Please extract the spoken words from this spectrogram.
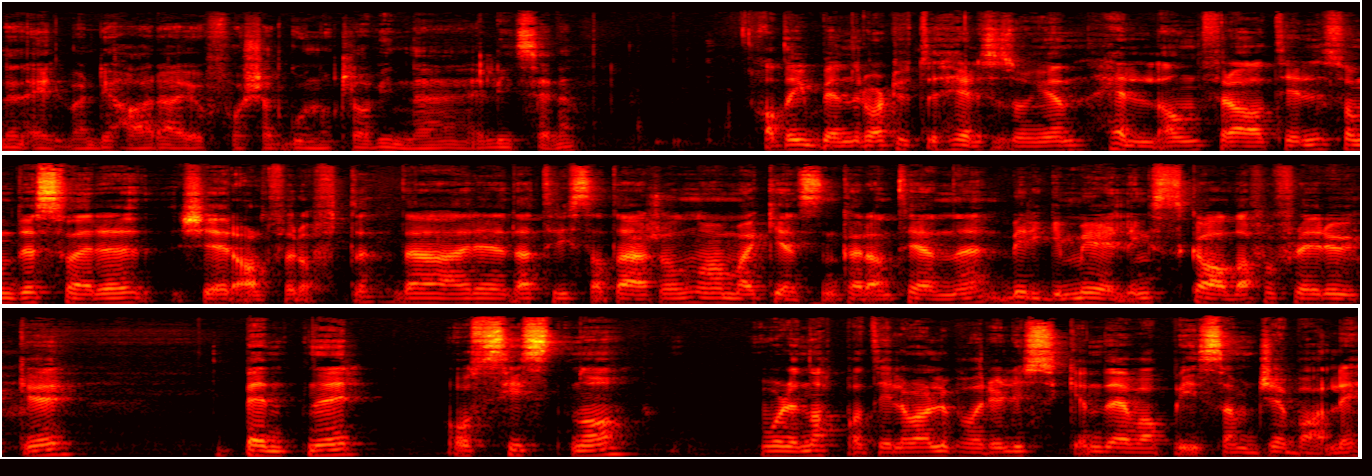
den elveren de har, er jo fortsatt god nok til å vinne Eliteserien. Hadde Benro vært ute hele sesongen, Helland fra og til, som dessverre skjer altfor ofte. Det er, det er trist at det er sånn. Nå har Mike Jensen karantene. Birger Meling skada for flere uker. Bentner. Og sist nå, hvor det nappa til var litt i lysken, det var på Isam Jebali.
